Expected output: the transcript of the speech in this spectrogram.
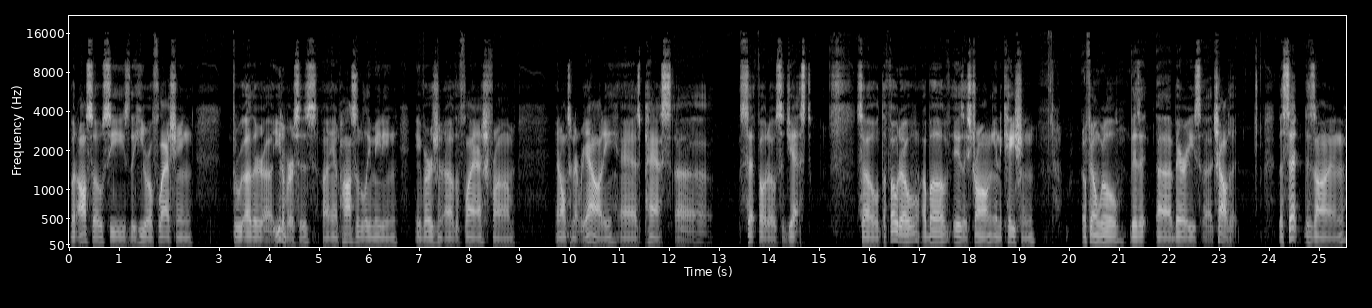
but also sees the hero flashing through other uh, universes uh, and possibly meeting a version of the Flash from an alternate reality, as past uh, set photos suggest. So, the photo above is a strong indication the film will visit uh, Barry's uh, childhood. The set design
